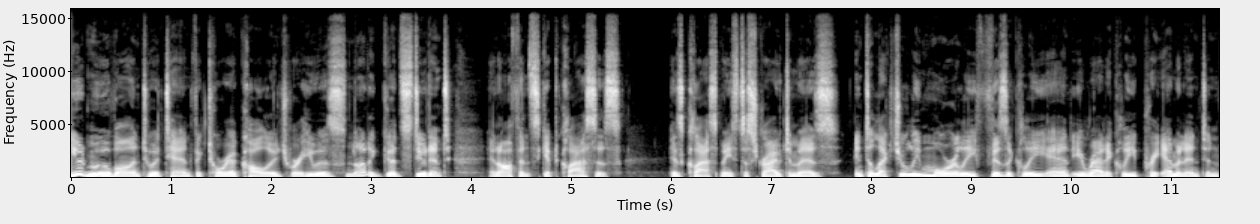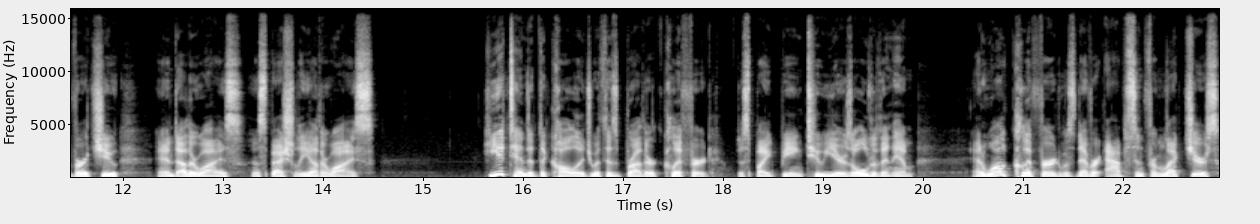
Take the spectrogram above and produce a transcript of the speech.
He would move on to attend Victoria College, where he was not a good student and often skipped classes. His classmates described him as intellectually, morally, physically, and erratically preeminent in virtue and otherwise, especially otherwise. He attended the college with his brother Clifford, despite being two years older than him, and while Clifford was never absent from lectures,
